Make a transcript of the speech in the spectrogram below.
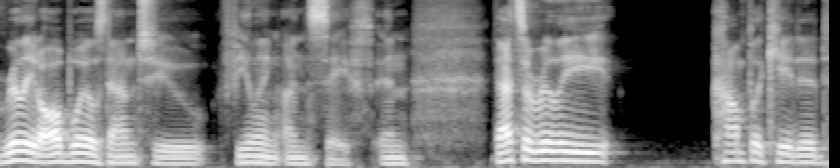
really it all boils down to feeling unsafe. And that's a really complicated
